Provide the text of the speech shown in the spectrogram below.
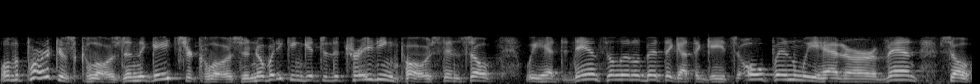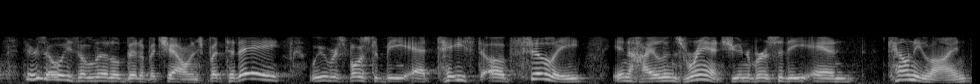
well, the park is closed and the gates are closed and nobody can get to the trading post. And so we had to dance a little bit. They got the gates open. We had our event. So there's always a little bit of a challenge. But today we were supposed to be at Taste of Philly in Highlands Ranch University and county line,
